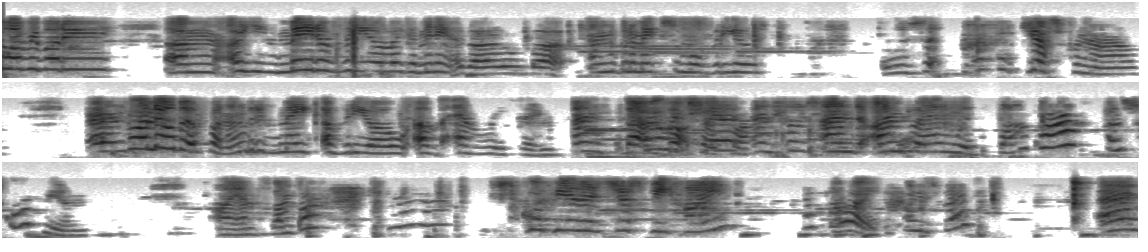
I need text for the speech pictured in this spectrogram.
everybody. Um, I made a video like a minute ago, but I'm gonna make some more videos. It was uh, just for now. And for a little bit of fun, I'm gonna make a video of everything And that I've got so far. and And I'm playing with Thumper and Scorpion. I am Thumper. Scorpion is just behind. Right, on his bed. And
